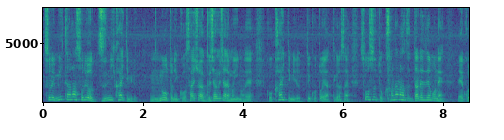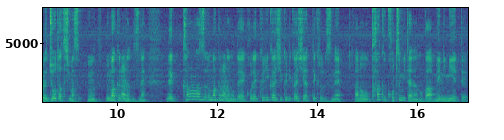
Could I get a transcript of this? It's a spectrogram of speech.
それ見たらそれを図に書いてみる。うん、ノートにこう最初はぐちゃぐちゃでもいいのでこう書いてみるっていうことをやってください。そうすると必ず誰でもね、えー、これ上達します、うん、上手くなるんですね。で必ず上手くなるのでこれ繰り返し繰り返しやっていくとですねあの書くコツみたいなのが目に見えて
